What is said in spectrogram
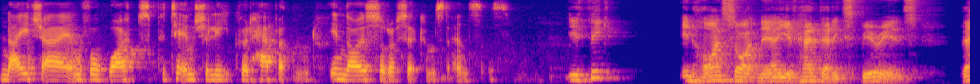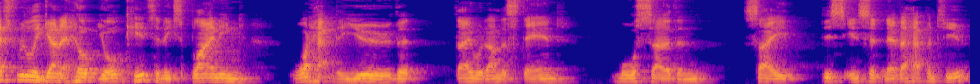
nature and for what potentially could happen in those sort of circumstances. Do you think, in hindsight, now you've had that experience that's really going to help your kids in explaining what happened to you that they would understand more so than say this incident never happened to you?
